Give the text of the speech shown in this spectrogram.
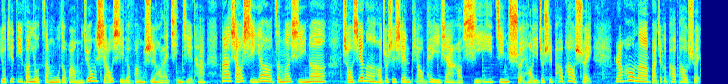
有些地方有脏污的话，我们就用小洗的方式哈来清洁它。那小洗要怎么洗呢？首先呢，好就是先调配一下好洗衣精水哈，也就是泡泡水，然后呢把这个泡泡水。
